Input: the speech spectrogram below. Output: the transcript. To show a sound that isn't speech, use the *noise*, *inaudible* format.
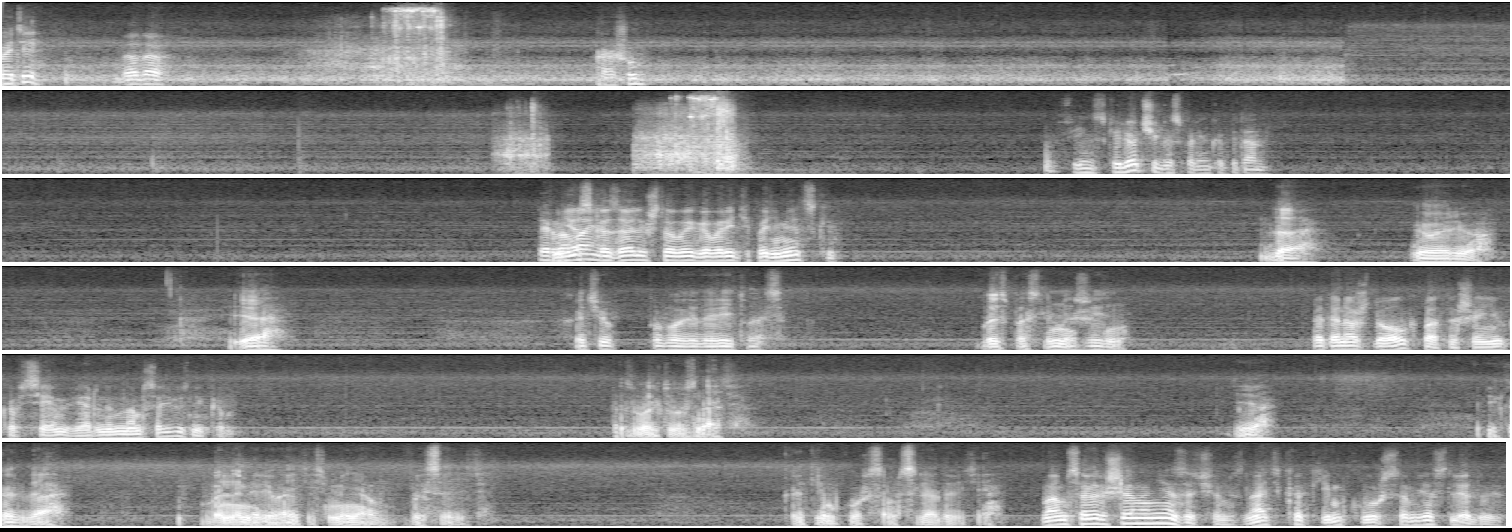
Войти? Да-да. Прошу. Финский летчик, господин капитан. Мне Перволайн. сказали, что вы говорите по-немецки. Да, говорю. Я хочу поблагодарить вас. Вы спасли мне жизнь. Это наш долг по отношению ко всем верным нам союзникам. Позвольте узнать. Где и когда вы намереваетесь меня высадить? Каким курсом следуете? Вам совершенно незачем знать, каким курсом я следую.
